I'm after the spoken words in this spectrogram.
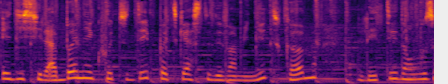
Et d'ici là, bonne écoute des podcasts de 20 minutes comme L'été dans vos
